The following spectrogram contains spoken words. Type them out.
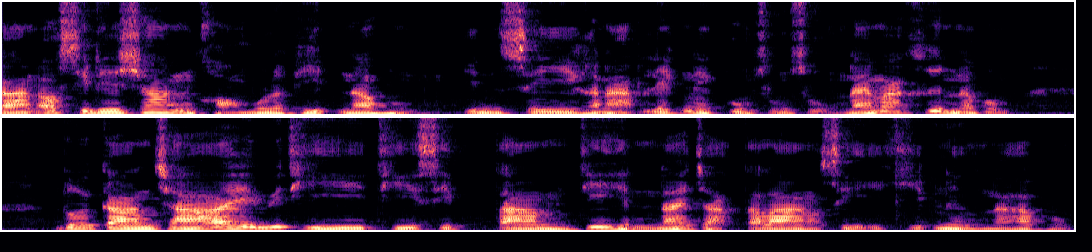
การออกซิเดชันของมลพิษนะผม อินทรีย์ขนาดเล็กในกลุ่มสูง ๆ ได้มากขึ้นนะผม โดยการใช้วิธี T10 ตามที่เห็นได้จากตาราง4ขีด1นะครับผม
